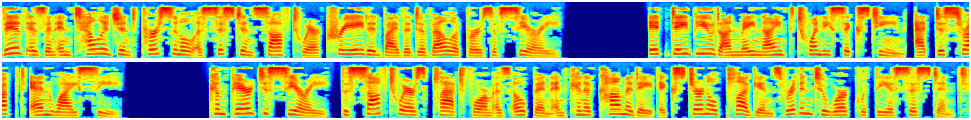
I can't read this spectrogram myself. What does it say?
Viv is an intelligent personal assistant software created by the developers of Siri. It debuted on May 9, 2016, at Disrupt NYC. Compared to Siri, the software's platform is open and can accommodate external plugins written to work with the assistant.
